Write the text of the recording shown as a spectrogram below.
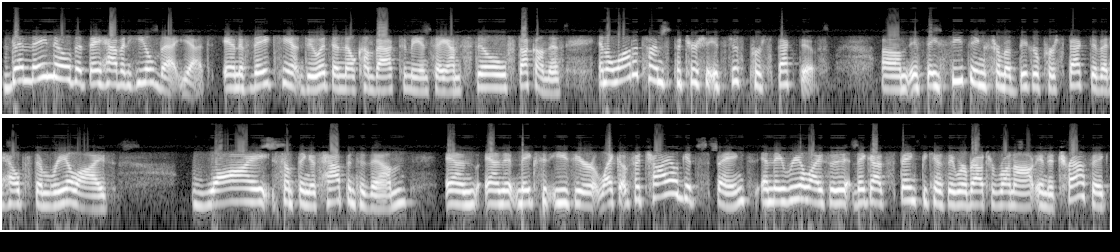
then they know that they haven't healed that yet. And if they can't do it, then they'll come back to me and say, I'm still stuck on this. And a lot of times, Patricia, it's just perspective um, if they see things from a bigger perspective, it helps them realize why something has happened to them and and it makes it easier. Like if a child gets spanked and they realize that they got spanked because they were about to run out into traffic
